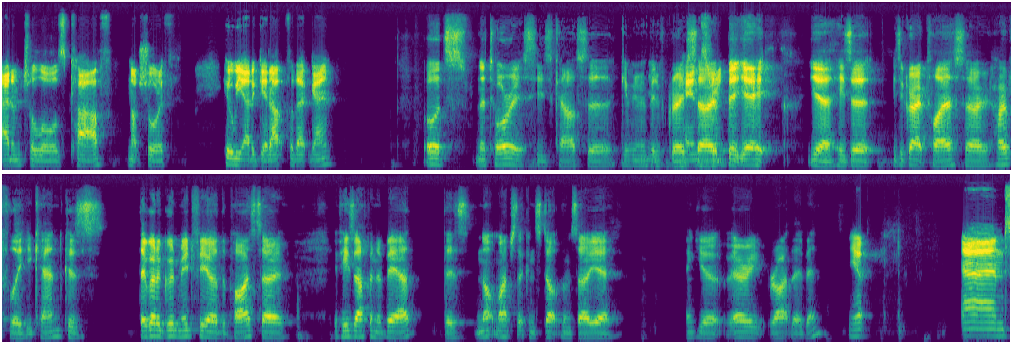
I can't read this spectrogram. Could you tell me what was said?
Adam Treloar's calf. Not sure if he'll be able to get up for that game. Well, it's notorious his calves are giving him a bit of grief. So, but yeah, yeah, he's a he's a great player. So hopefully he can because they've got a good midfield, the Pies. So if he's up and about, there's not much that can stop them. So yeah, I think you're very right there, Ben. Yep. And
